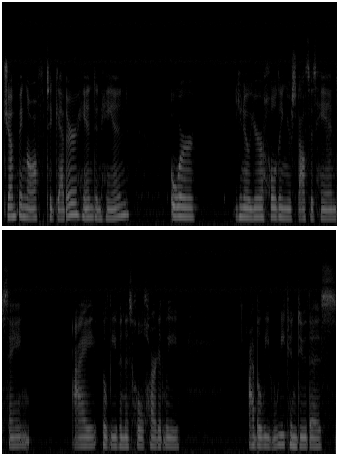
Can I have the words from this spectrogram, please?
jumping off together hand in hand or you know you're holding your spouse's hand saying I believe in this wholeheartedly. I believe we can do this.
